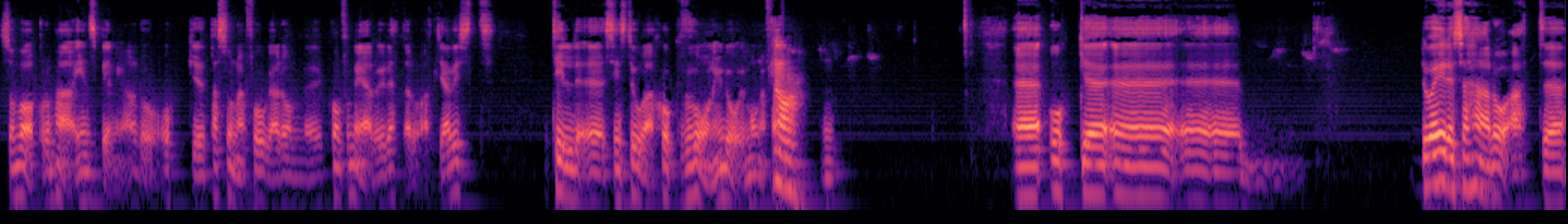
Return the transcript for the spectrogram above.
som var på de här inspelningarna då och eh, personerna frågade, de konfirmerade i detta då att ja, visst till sin stora chock och förvåning då i många fall. Ja. Mm. Eh, och eh, eh, eh, då är det så här då att eh,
